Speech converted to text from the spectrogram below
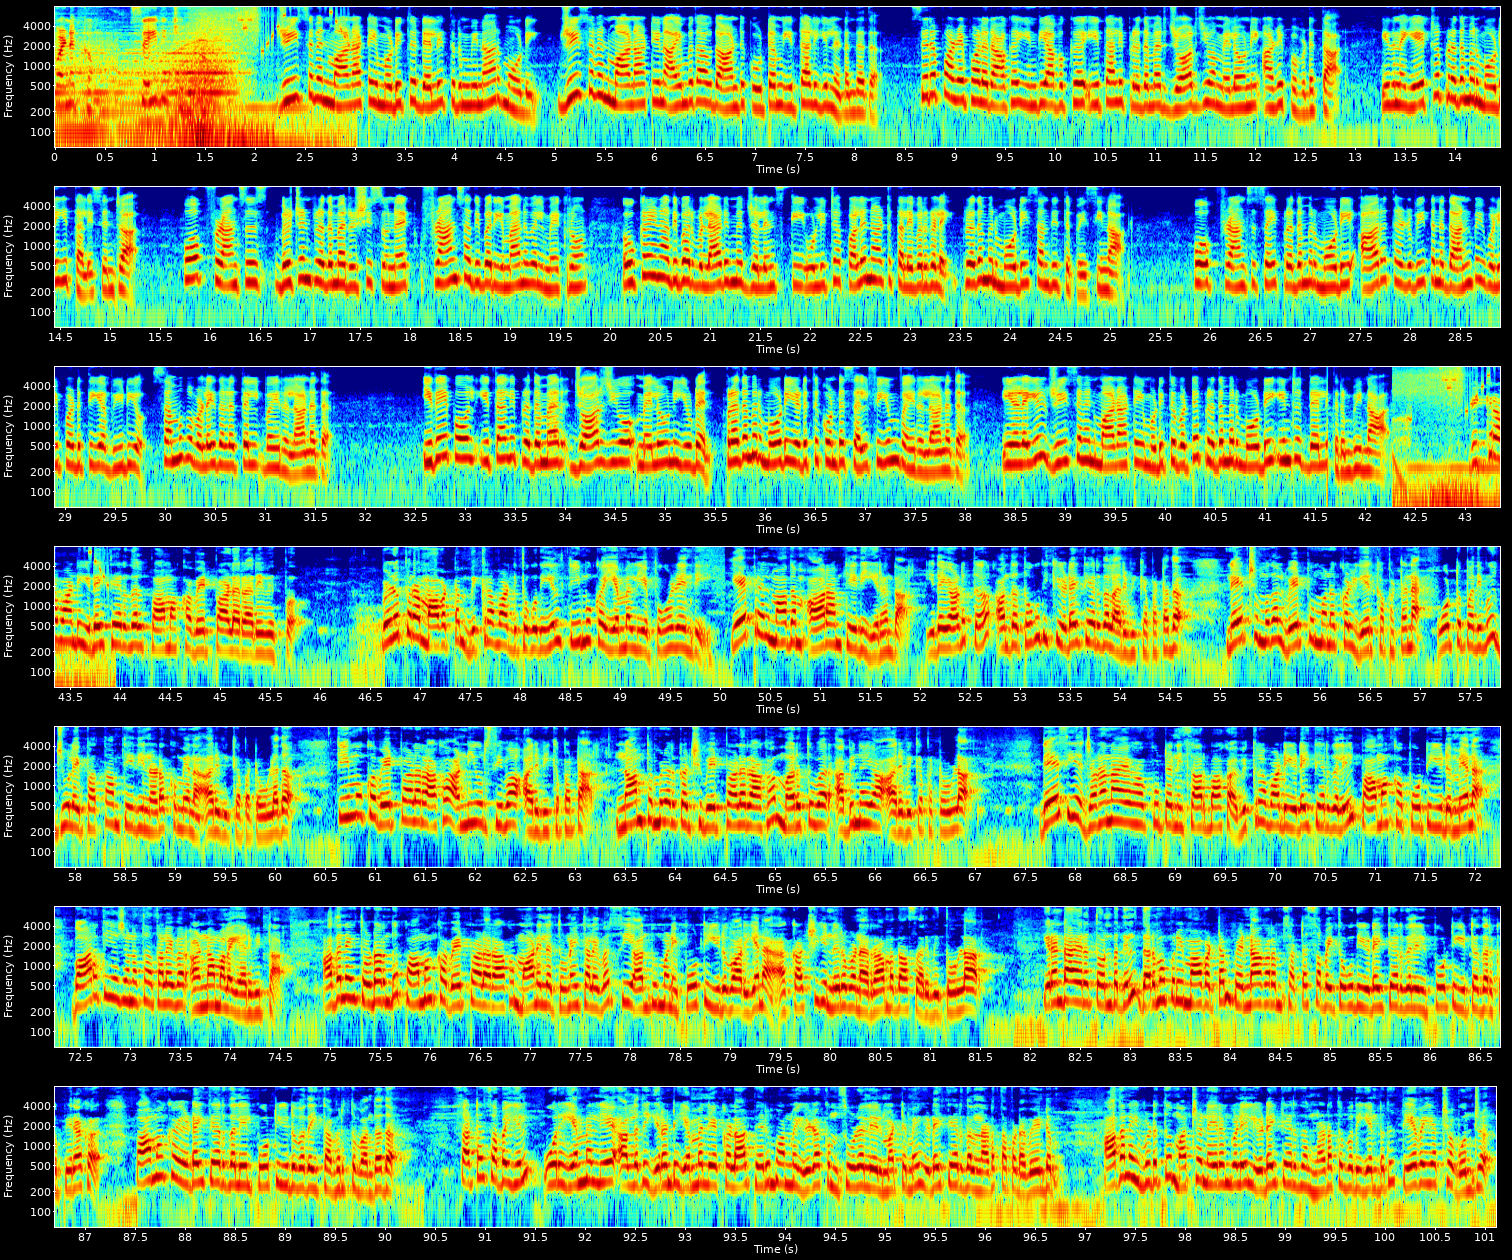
வணக்கம். செய்திச் சுருக்கம். ஜி செவன் மாநாட்டை முடித்து டெல்லி திரும்பினார் மோடி. ஜி செவன் மாநாட்டின் ஐம்பதாவது ஆண்டு கூட்டம் இத்தாலியில் நடந்தது. சிறப்பு அழைப்பாளராக இந்தியாவுக்கு இத்தாலி பிரதமர் ஜார்ஜியோ மெலோனி அழைப்பு விடுத்தார். இதனை ஏற்ற பிரதமர் மோடி இத்தாலி சென்றார். போப் பிரான்சிஸ் பிரிட்டன் பிரதமர் ரிஷி சுனக் பிரான்ஸ் அதிபர் இமானுவேல் மேக்ரோன் உக்ரைன் அதிபர் விளாடிமிர் ஜெலன்ஸ்கி உள்ளிட்ட பல நாட்டு தலைவர்களை பிரதமர் மோடி சந்தித்து பேசினார். போப் பிரான்சிஸை பிரதமர் மோடி ஆறு தழுவி தனது அன்பை வெளிப்படுத்திய வீடியோ சமூக வலைதளத்தில் வைரலானது. இதேபோல் இத்தாலி பிரதமர் ஜார்ஜியோ மெலோனியுடன் பிரதமர் மோடி எடுத்துக்கொண்ட செல்ஃபியும் வைரலானது. இந்நிலையில் ஜி செவன் மாநாட்டை முடித்துவிட்டு பிரதமர் மோடி இன்று டெல்லி திரும்பினார். விக்கிரவாண்டி இடைத்தேர்தல் பாமக வேட்பாளர் அறிவிப்பு. விழுப்புரம் மாவட்டம் விக்கிரவாண்டி தொகுதியில் திமுக எம்எல்ஏ புகழேந்தி ஏப்ரல் மாதம் ஆறாம் தேதி இறந்தார். இதையடுத்து அந்த தொகுதிக்கு இடைத்தேர்தல் அறிவிக்கப்பட்டது. நேற்று முதல் வேட்பு மனுக்கள் ஏற்கப்பட்டன. ஓட்டுப்பதிவு ஜூலை பத்தாம் தேதி நடக்கும் என அறிவிக்கப்பட்டுள்ளது. திமுக வேட்பாளராக அன்னியூர் சிவா அறிவிக்கப்பட்டார். நாம் தமிழர் கட்சி வேட்பாளராக மருத்துவர் அபிநயா அறிவிக்கப்பட்டுள்ளார். தேசிய ஜனநாயக கூட்டணி சார்பாக விக்கிரவாண்டி இடைத்தேர்தலில் பாமக போட்டியிடும் என பாரதிய ஜனதா தலைவர் அண்ணாமலை அறிவித்தார். அதனைத் தொடர்ந்து பாமக வேட்பாளராக மாநில துணைத் தலைவர் சி. அன்புமணி போட்டியிடுவார் என அக்கட்சியின் நிறுவனர் ராமதாஸ் அறிவித்துள்ளார். இரண்டாயிரத்து ஒன்பதில் தருமபுரி மாவட்டம் பெண்ணாகரம் சட்டசபை தொகுதி இடைத்தேர்தலில் போட்டியிட்டதற்கு பிறகு பாமக இடைத்தேர்தலில் போட்டியிடுவதை தவிர்த்து வந்தது. சட்டசபையில் ஒரு எம்எல்ஏ அல்லது இரண்டு எம்எல்ஏக்களால் பெரும்பான்மை இழக்கும் சூழலில் மட்டுமே இடைத்தேர்தல் நடத்தப்பட வேண்டும். அதனை விடுத்து மற்ற நேரங்களில் இடைத்தேர்தல் நடத்துவது என்பது தேவையற்ற ஒன்று.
